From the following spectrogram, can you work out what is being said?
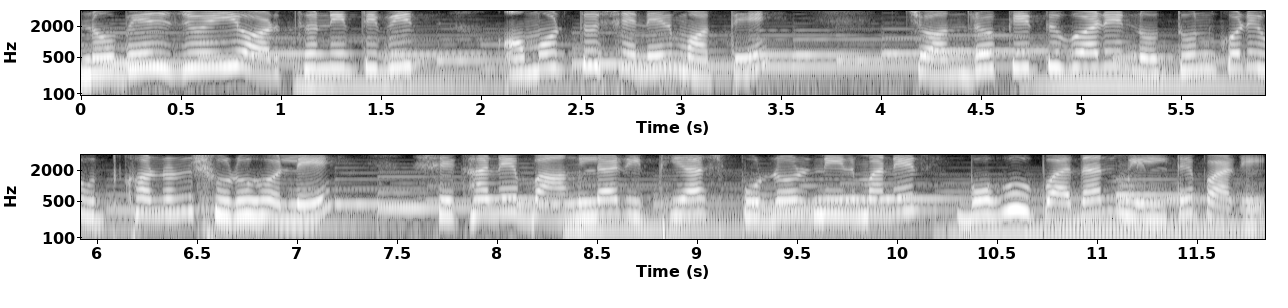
নোবেলজয়ী অর্থনীতিবিদ অমর্ত্য সেনের মতে চন্দ্রকেতুগড়ে নতুন করে উৎখনন শুরু হলে সেখানে বাংলার ইতিহাস পুনর্নির্মাণের বহু উপাদান মিলতে পারে।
